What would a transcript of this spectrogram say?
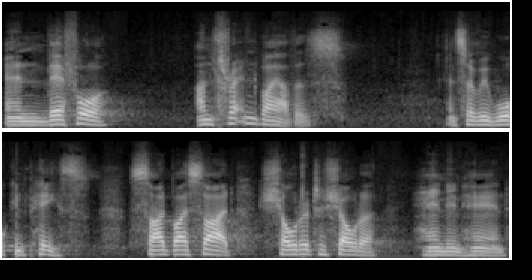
and therefore unthreatened by others. And so we walk in peace, side by side, shoulder to shoulder, hand in hand,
